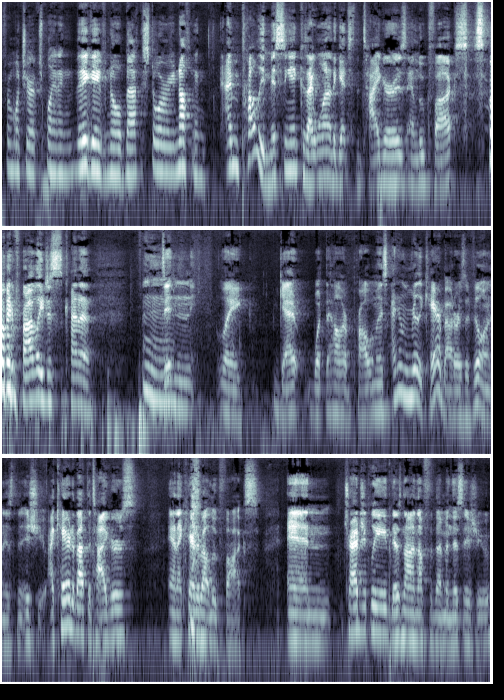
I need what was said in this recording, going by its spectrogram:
from what you're explaining, they gave no backstory, nothing. I'm probably missing it because I wanted to get to the Tigers and Luke Fox, so I probably just kind of mm. didn't like get what the hell her problem is. I didn't really care about her as a villain is the issue. I cared about the Tigers and I cared about Luke Fox, and tragically, there's not enough of them in this issue.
